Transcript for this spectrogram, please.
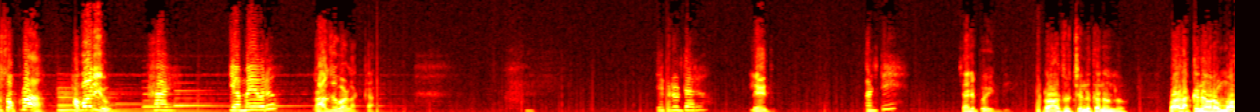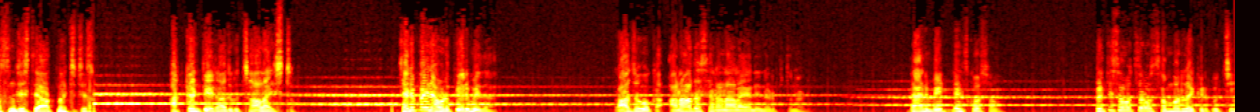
Swapna how are you hi ఈ అమ్మాయి ఎవరు? రాజు వాళ్ళ అక్క ఎక్కడుంటారు? లేదు. అంటే? చనిపోయింది. రాజు చిన్నతనంలో వాళ్ళ అక్కని ఎవరో మోసం చేస్తే ఆత్మహత్య చేసుకు అక్కంటే రాజుకు చాలా ఇష్టం. చనిపోయిన ఆవిడ పేరు మీద రాజు ఒక అనాథ శరణాలయాన్ని నడుపుతున్నాడు. దాని మెయింటెనెన్స్ కోసం ప్రతి సంవత్సరం సమ్మర్లో ఇక్కడికి వచ్చి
